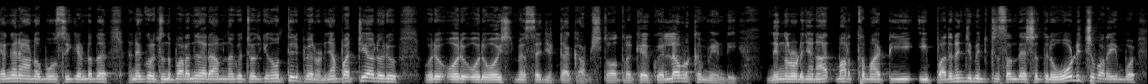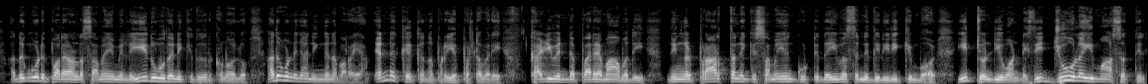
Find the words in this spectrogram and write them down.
എങ്ങനെയാണ് ഉപസിക്കേണ്ടത്? അതിനെക്കുറിച്ചൊന്ന് പറഞ്ഞു തരാം എന്നൊക്കെ ചോദിക്കുന്ന. ഒത്തിരി പേരുണ്ട്. ഞാൻ പറ്റിയാലൊരു ഒരു ഒരു ഒരു വോയിസ് മെസ്സേജ് ഇട്ടേക്കാം. സ്തോത്രം കേൾക്കും. എല്ലാവർക്കും വേണ്ടി നിങ്ങളോട് ഞാൻ ആത്മാർത്ഥമായിട്ട് ഈ ഈ പതിനഞ്ച് മിനിറ്റ് സന്ദേശത്തിൽ ഓടിച്ചു പറയുമ്പോൾ അതും കൂടി പറയാനുള്ള സമയമില്ല. ഈ ദൂത് എനിക്ക് തീർക്കണമല്ലോ. അതുകൊണ്ട് ഞാൻ ഇങ്ങനെ പറയാം. എന്നെ കേൾക്കുന്ന പ്രിയപ്പെട്ടവരെ കഴിവിന്റെ പരമാവധി നിങ്ങൾ പ്രാർത്ഥനയ്ക്ക് സമയം കൂട്ടി ദൈവസന്നിധിയിൽ ഇരിക്കുമ്പോൾ ഈ ട്വന്റി വൺ ഡേയ്സ് ഈ ജൂലൈ മാസത്തിൽ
